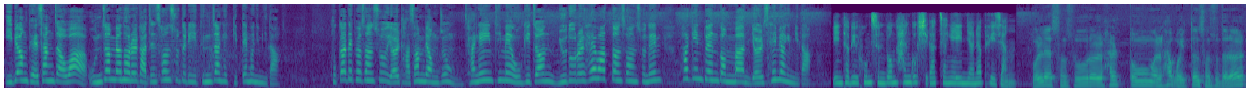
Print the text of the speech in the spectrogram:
입영 대상자와 운전면허를 가진 선수들이 등장했기 때문입니다. 국가대표 선수 15명 중 장애인 팀에 오기 전 유도를 해왔던 선수는 확인된 것만 13명입니다. 인터뷰 홍순봉 한국시각장애인연합 회장. 원래 선수를 활동을 하고 있던 선수들을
